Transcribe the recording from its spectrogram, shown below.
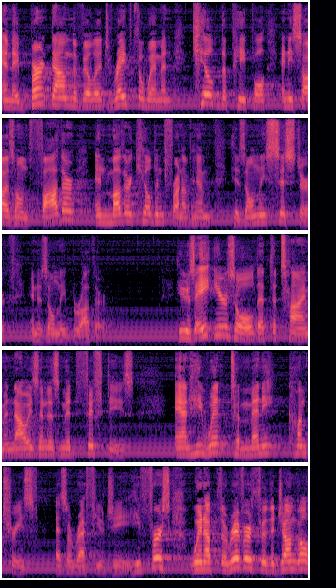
and they burnt down the village, raped the women, killed the people, and he saw his own father and mother killed in front of him, his only sister and his only brother. He was eight years old at the time, and now he's in his mid 50s, and he went to many countries as a refugee. He first went up the river through the jungle,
